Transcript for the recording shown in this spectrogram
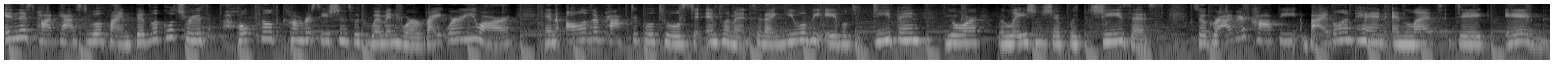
In this podcast, you will find biblical truth, hope filled conversations with women who are right where you are, and all of the practical tools to implement so that you will be able to deepen your relationship with Jesus. So grab your coffee, Bible, and pen, and let's dig in.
